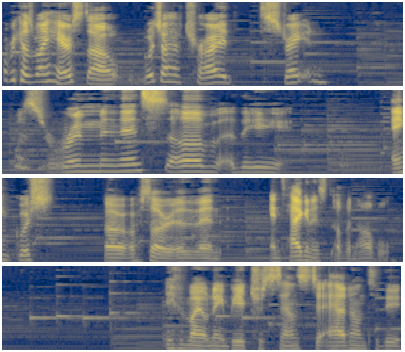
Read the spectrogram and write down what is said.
or because my hairstyle, which I have tried to straighten, was remnants of the anguish uh, sorry, an antagonist of a novel. Even my own name, Beatrice, sounds to add on to the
